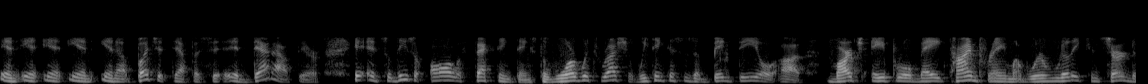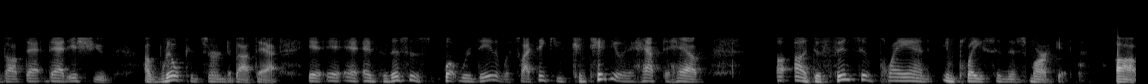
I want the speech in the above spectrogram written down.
in in in in a budget deficit in debt out there. And so these are all affecting things. The war with Russia. We think this is a big deal. Uh, March, April, May timeframe. We're really concerned about that that issue. I'm real concerned about that. And so this is what we're dealing with. So I think you continue to have to have a defensive plan in place in this market. Uh,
